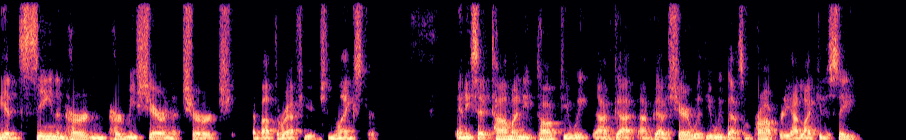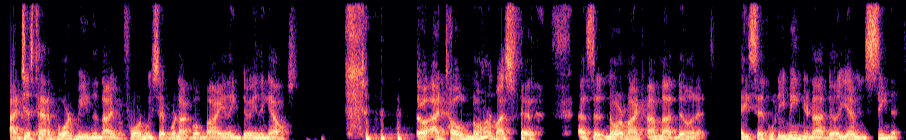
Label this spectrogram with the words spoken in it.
he had seen and heard and heard me share in a church about the refuge in Lancaster. And he said, Tom, I need to talk to you. We I've got I've got to share with you. We've got some property I'd like you to see. I just had a board meeting the night before and we said we're not going to buy anything, do anything else. so I told Norm, I said, I said, Norm, I, I'm not doing it. He said, What do you mean you're not doing it? You haven't even seen it.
